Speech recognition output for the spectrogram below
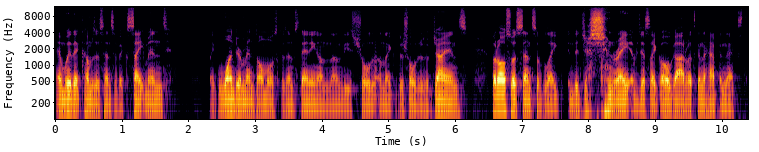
and with it comes a sense of excitement, like wonderment almost, because I'm standing on, on these shoulder on like the shoulders of giants, but also a sense of like indigestion, right? Of just like, oh God, what's gonna happen next?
